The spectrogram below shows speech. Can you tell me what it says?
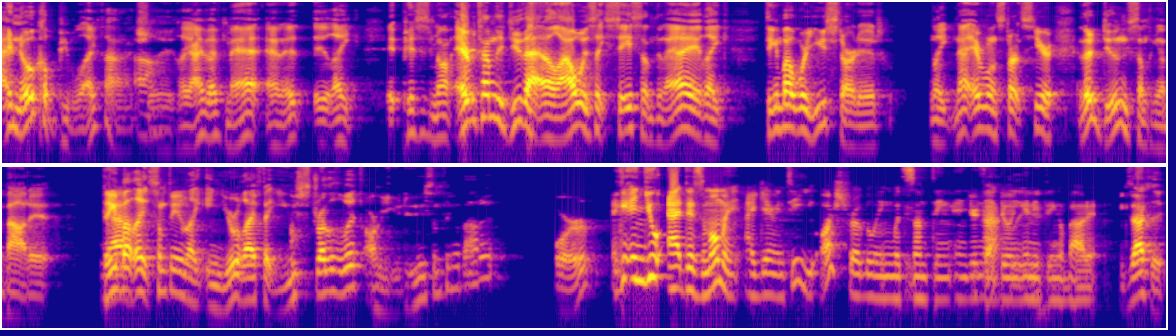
I know a couple people like that actually. Oh. Like I've, I've met, and it, it like it pisses me off every time they do that. I always like say something. Hey, like think about where you started. Like not everyone starts here, and they're doing something about it. Think Yeah. about like something like in your life that you struggle with. Are you doing something about it? Or And you, at this moment, I guarantee you are struggling with something and you're not doing anything about it. exactly.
